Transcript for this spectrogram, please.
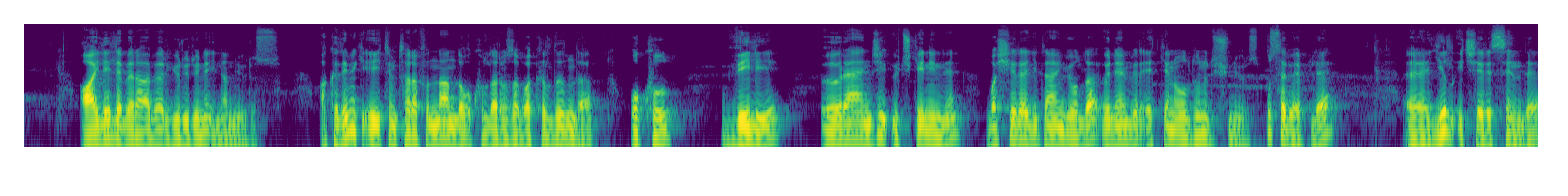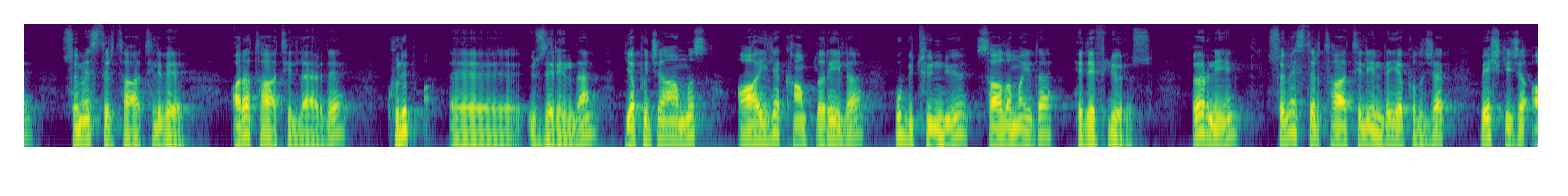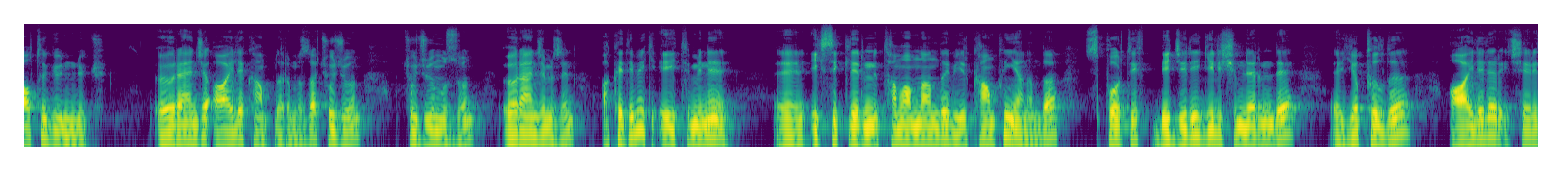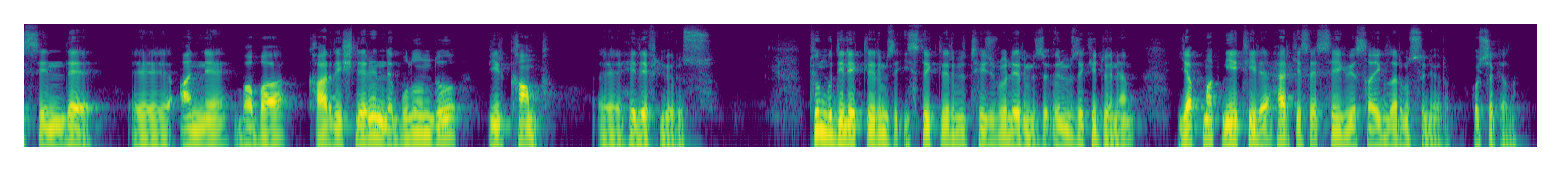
aileyle beraber yürüdüğüne inanıyoruz. Akademik eğitim tarafından da okullarımıza bakıldığında okul, veli, öğrenci üçgeninin başarıya giden yolda önemli bir etken olduğunu düşünüyoruz. Bu sebeple e, yıl içerisinde sömestr tatili ve ara tatillerde kulüp e, üzerinden yapacağımız aile kamplarıyla bu bütünlüğü sağlamayı da hedefliyoruz. Örneğin sömestr tatilinde yapılacak 5 gece 6 günlük öğrenci aile kamplarımızda çocuğun, çocuğumuzun, öğrencimizin akademik eğitimini e, eksiklerini tamamlandığı bir kampın yanında sportif beceri gelişimlerinde e, yapıldığı aileler içerisinde e, anne, baba, kardeşlerin de bulunduğu bir kamp e, hedefliyoruz. Tüm bu dileklerimizi, isteklerimizi, tecrübelerimizi önümüzdeki dönem yapmak niyetiyle herkese sevgi ve saygılarımı sunuyorum. Hoşçakalın.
